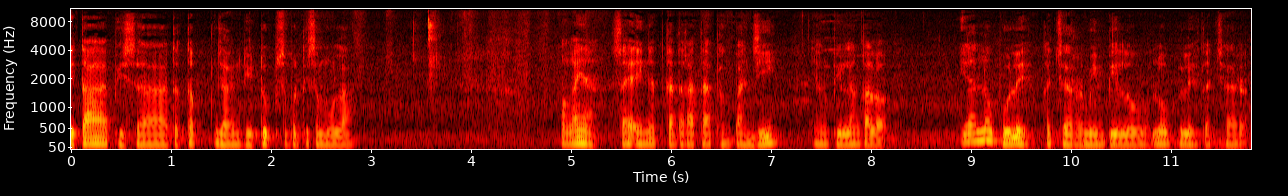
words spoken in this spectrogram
kita bisa tetap jalan hidup seperti semula. Makanya saya ingat kata-kata Bang Panji yang bilang kalau ya lo boleh kejar mimpi lo lo boleh kejar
